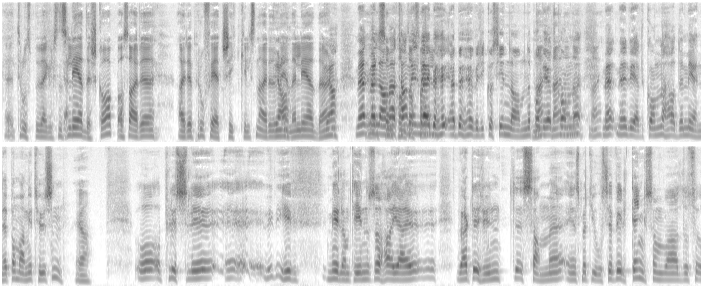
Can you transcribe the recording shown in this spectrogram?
Trosbevegelsens Trosbevegelsens lederskap? altså Er det, er det profetskikkelsen? Er det den Ja. ene lederen? Ja, men, men eh, la som meg ta, men jeg, behøver, jeg behøver ikke å si navnet på nei, vedkommende, nei, nei. Men, men vedkommende hadde menighet på mange tusen. Ja. Og, og plutselig, eh, i mellomtiden, så har jeg eh, vært rundt sammen med en som het Josef Wilting, som var, også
